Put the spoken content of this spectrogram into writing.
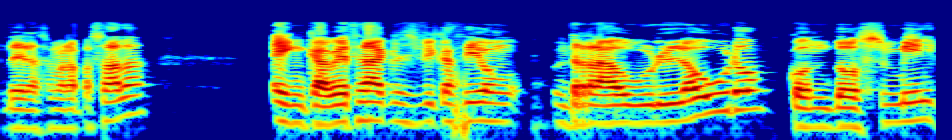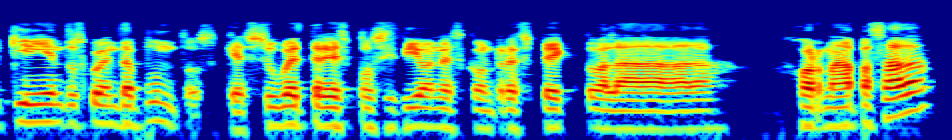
de la semana pasada, encabeza la clasificación Raúl Louro con 2.540 puntos, que sube tres posiciones con respecto a la jornada pasada.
